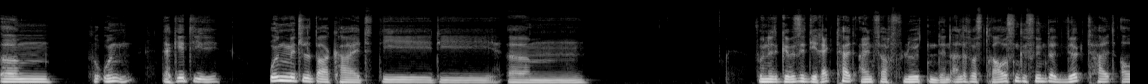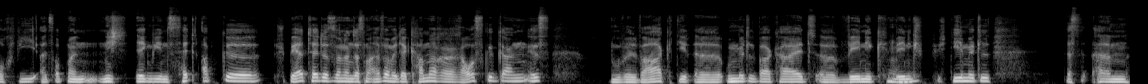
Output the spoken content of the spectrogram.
ähm, so un, da geht die Unmittelbarkeit, die, die, ähm, so eine gewisse Direktheit einfach flöten, denn alles, was draußen gefilmt wird, wirkt halt auch wie, als ob man nicht irgendwie ein Set abgesperrt hätte, sondern dass man einfach mit der Kamera rausgegangen ist. Nouvelle Vague, die äh, Unmittelbarkeit, äh, wenig, mhm. wenig Stilmittel. Das, ähm,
